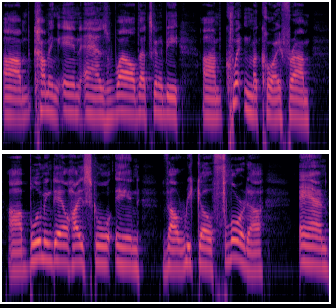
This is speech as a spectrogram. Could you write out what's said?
um, coming in as well. That's going to be um, Quinton McCoy from uh, Bloomingdale High School in Valrico, Florida. And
